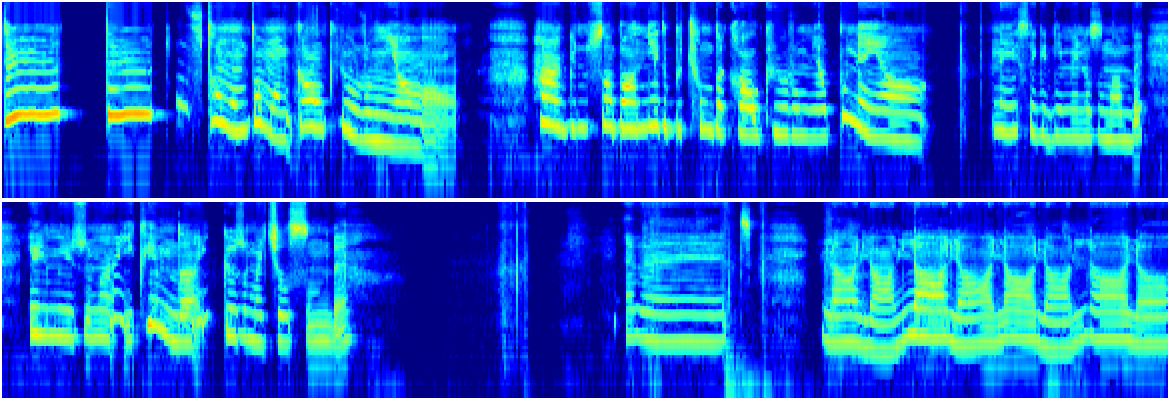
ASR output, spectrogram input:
Dıt, dıt. Of tamam tamam kalkıyorum ya. Her gün sabah yedi buçuğunda kalkıyorum ya. Bu ne ya? Neyse gideyim en azından be. Elimi yüzümü yıkayayım da gözüm açılsın be. Evet. La la la la la la la la.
